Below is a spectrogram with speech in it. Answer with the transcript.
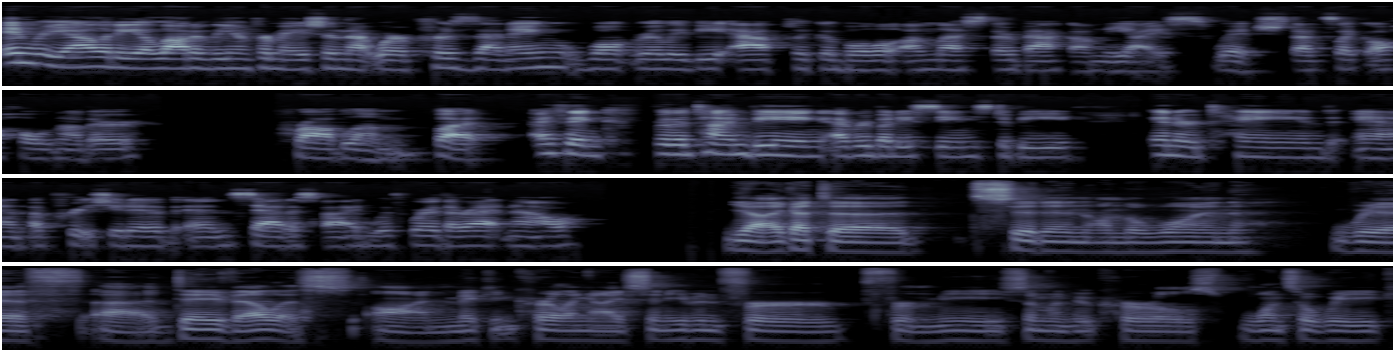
in reality a lot of the information that we're presenting won't really be applicable unless they're back on the ice which that's like a whole nother problem. But i think for the time being everybody seems to be entertained and appreciative and satisfied with where they're at now. Yeah i got to sit in on the one with uh, Dave Ellis on making curling ice, and even for for me, someone who curls once a week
